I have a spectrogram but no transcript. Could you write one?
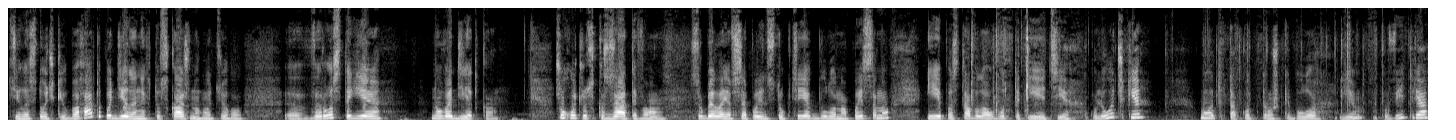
ці листочків багато поділених, то з кожного цього е, виростає нова дітка. Що хочу сказати вам? Зробила я все по інструкції, як було написано, і поставила от такі ці кульочки. От так от трошки було їм повітря,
